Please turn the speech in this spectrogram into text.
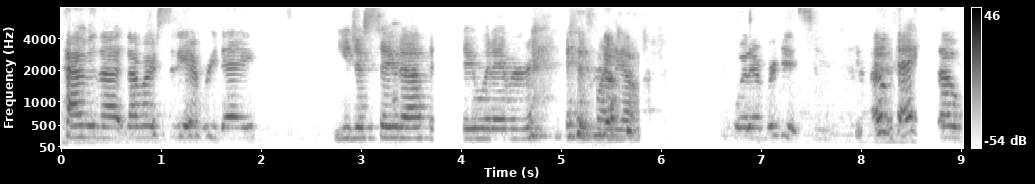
having that diversity every day? You just suit up and do whatever is laid out. Whatever hits you. Okay. So,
